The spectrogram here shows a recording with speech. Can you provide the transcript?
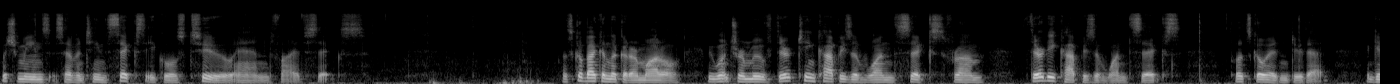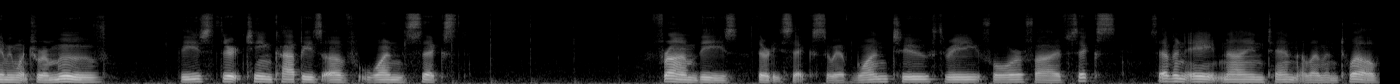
which means 17 sixths equals 2 and 5 sixths. Let's go back and look at our model. We want to remove 13 copies of 1 6 from 30 copies of 1 6. So let's go ahead and do that. Again, we want to remove these 13 copies of 1 6 from these 36. So we have 1, 2, 3, 4, 5, 6, 7, 8, 9, 10, 11, 12.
